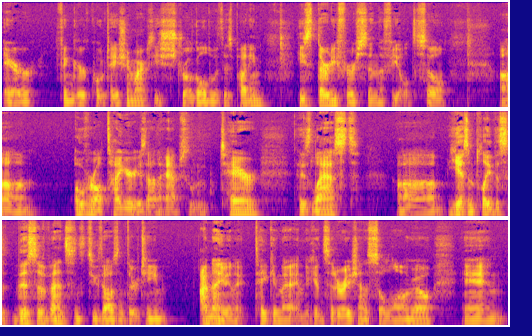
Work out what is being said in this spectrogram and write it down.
air finger quotation marks, he struggled with his putting. He's 31st in the field. So, um, overall, Tiger is on an absolute tear. His last, um, he hasn't played this this event since 2013. I'm not even taking that into consideration. It's so long ago, and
